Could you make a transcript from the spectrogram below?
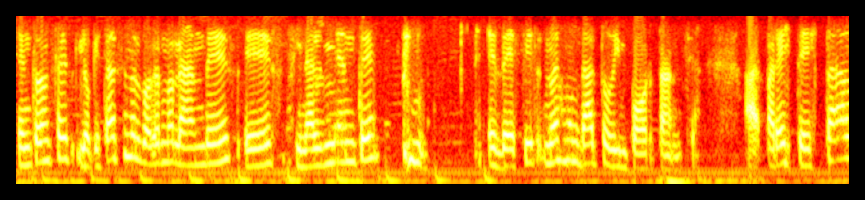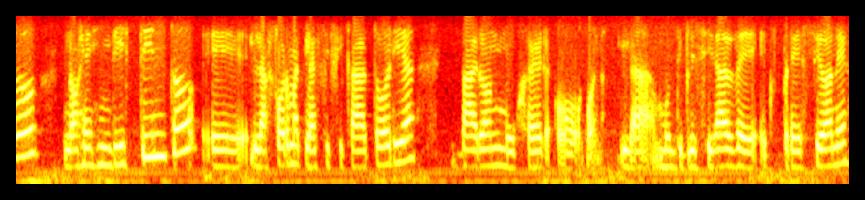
Entonces, lo que está haciendo el gobierno holandés es finalmente, es decir, no es un dato de importancia. Para este Estado nos es indistinto eh, la forma clasificatoria varón, mujer o, bueno, la multiplicidad de expresiones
